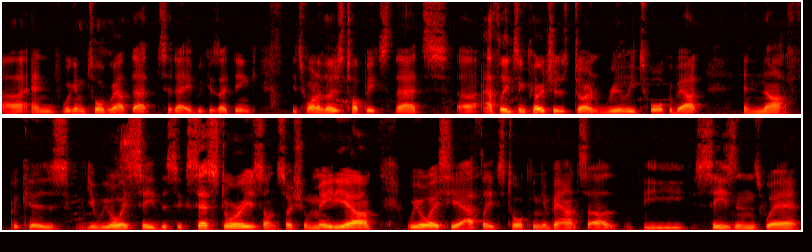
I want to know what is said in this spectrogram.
Uh, and we're going to talk about that today because I think it's one of those topics that uh, athletes and coaches don't really talk about enough because yeah, we always see the success stories on social media. We always hear athletes talking about uh, the seasons where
